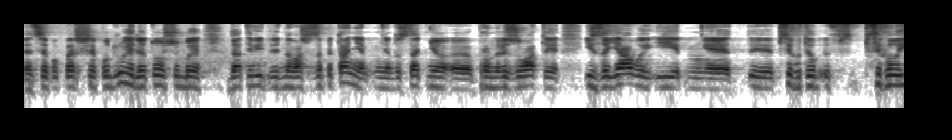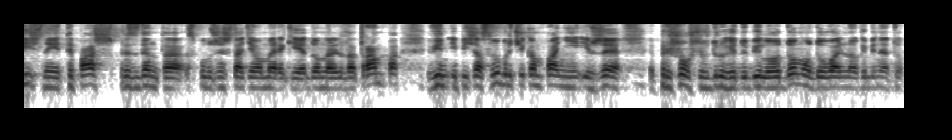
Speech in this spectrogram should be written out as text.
Е, Це по-перше. По-друге, для того, щоб дати відповідь на ваше запитання, достатньо е, проаналізувати і заяви, і е, психологічний типаж президента Сполучених Штатів Америки Дональда Трампа. Він і під час виборчої кампанії, і вже прийшовши вдруге до Білого Дому, до овального кабінету,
